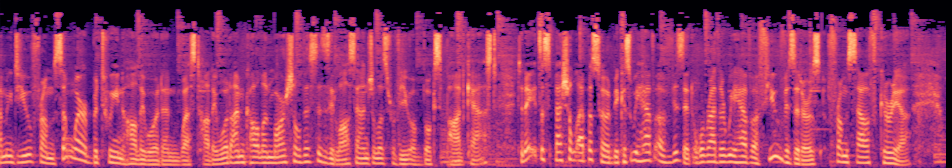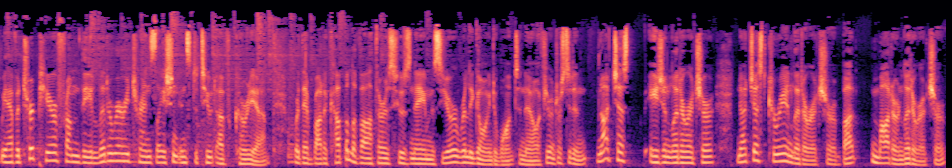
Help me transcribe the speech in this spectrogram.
coming to you from somewhere between Hollywood and West Hollywood. I'm Colin Marshall. This is the Los Angeles Review of Books podcast. Today it's a special episode because we have a visit, or rather, we have a few visitors from South Korea. We have a trip here from the Literary Translation Institute of Korea, where they've brought a couple of authors whose names you're really going to want to know if you're interested in not just Asian literature, not just Korean literature, but modern literature.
